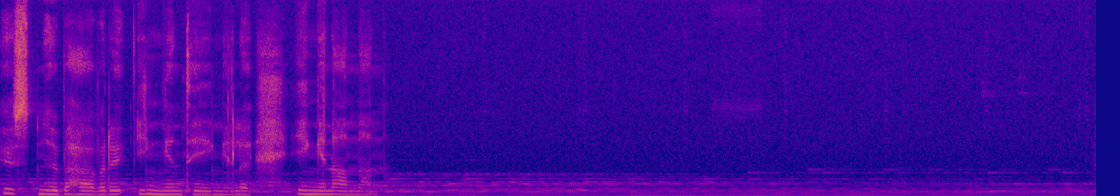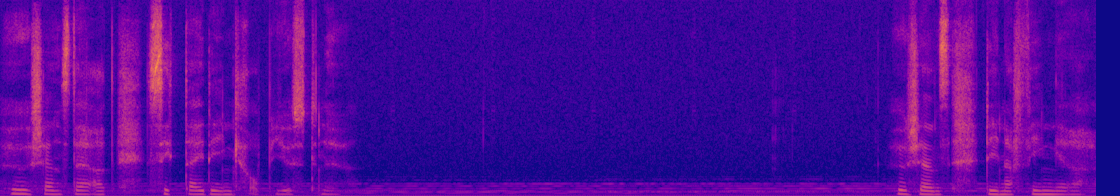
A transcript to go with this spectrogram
Just nu behöver du ingenting eller ingen annan. Hur känns det att sitta i din kropp just nu? Hur känns dina fingrar?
